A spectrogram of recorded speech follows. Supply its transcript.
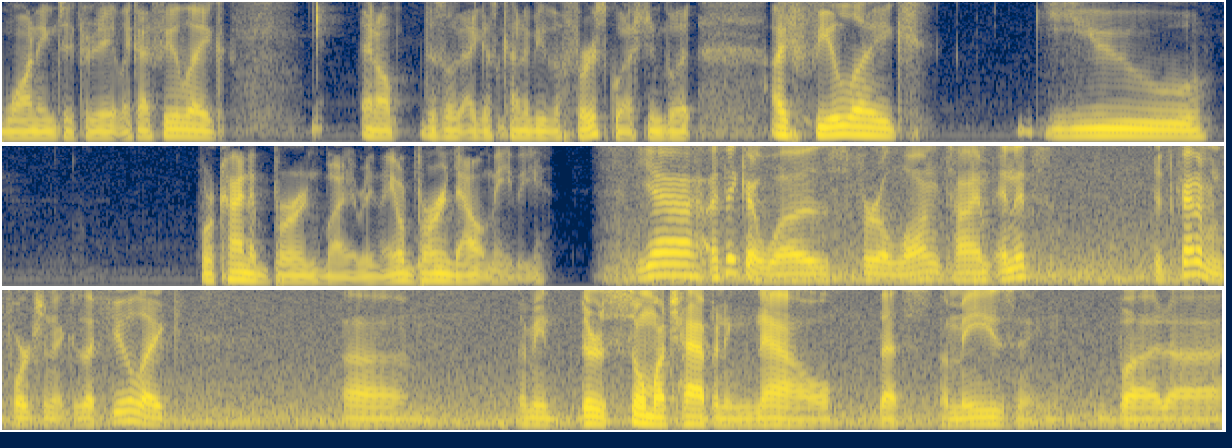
wanting to create. Like I feel like, and I'll this will I guess kind of be the first question, but I feel like you were kind of burned by everything or burned out maybe. Yeah, I think I was for a long time, and it's it's kind of unfortunate because I feel like, um, I mean, there's so much happening now that's amazing, but uh,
